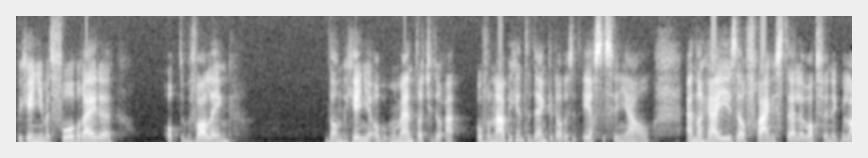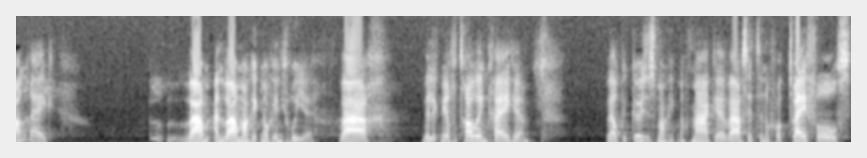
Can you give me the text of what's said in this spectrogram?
begin je met voorbereiden op de bevalling, dan begin je op het moment dat je erover na begint te denken. Dat is het eerste signaal. En dan ga je jezelf vragen stellen: wat vind ik belangrijk? Waar, en waar mag ik nog in groeien? Waar wil ik meer vertrouwen in krijgen? Welke keuzes mag ik nog maken? Waar zitten nog wat twijfels?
